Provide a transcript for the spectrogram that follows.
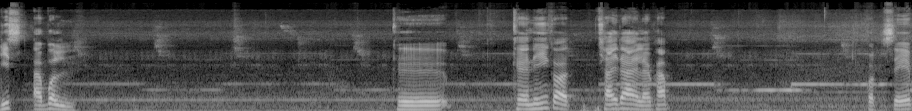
disable คือแค่นี้ก็ใช้ได้แล้วครับ กดเซฟ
